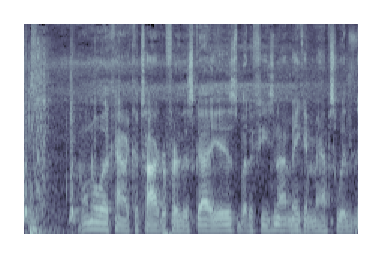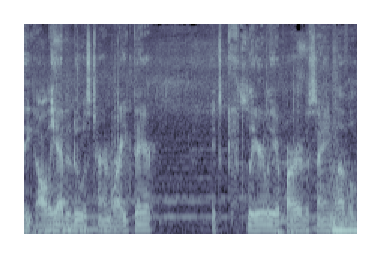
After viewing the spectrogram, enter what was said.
I don't know what kind of cartographer this guy is, but if he's not making maps with the, all he had to do was turn right there, it's clearly a part of the same level.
